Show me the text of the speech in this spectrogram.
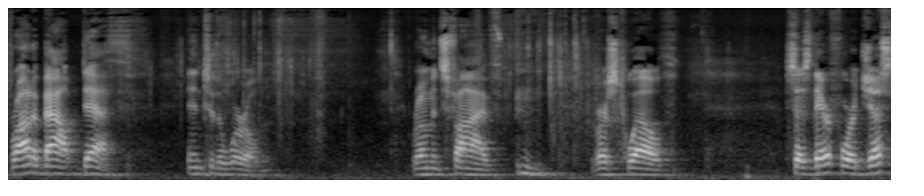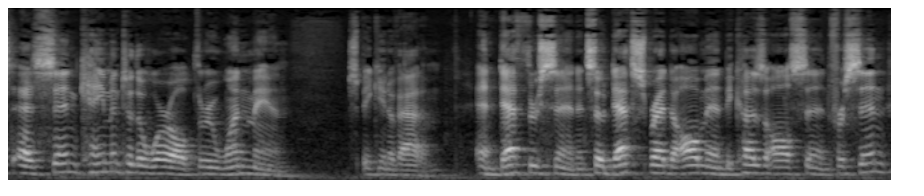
brought about death into the world. Romans 5, verse 12 says, Therefore, just as sin came into the world through one man, speaking of Adam, and death through sin. And so death spread to all men because all sinned. For sin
